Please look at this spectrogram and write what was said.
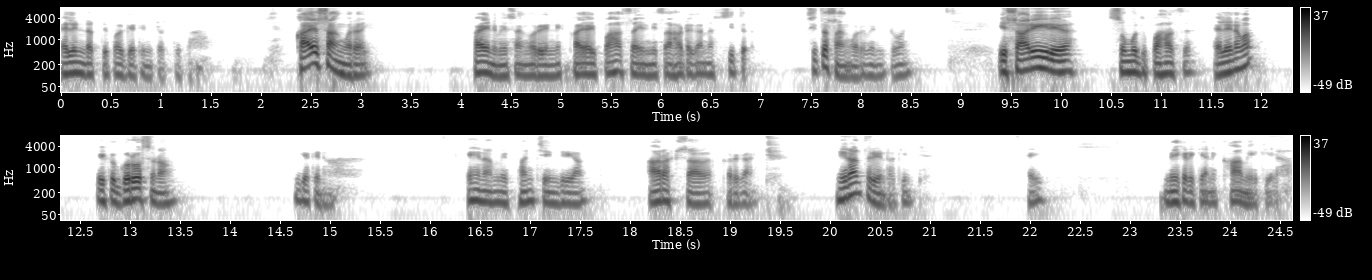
ඇලෙන්නත් එපා ගැටෙන්නත් එපා. කය සංවරයි. කය නෙමෙයි සංවර වෙන්නේ. කයයි පහසයි නිසා හට ගන්න සිත. සිත සංවර වෙන්න ඕනේ. ඒ ශරීරය සමුදු පහස ඇලෙනවා. ඒක ගොරෝසු නම් ගැටෙනවා. එහෙනම් මේ පංචේන්ද්‍රියන් ආරක්ෂා කරගන්න. නිරන්තරයෙන් රකින්න. ඇයි? මේකට කියන්නේ කාමය කියලා.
